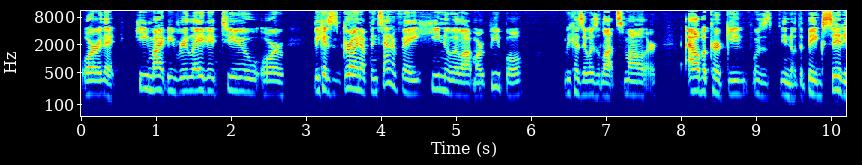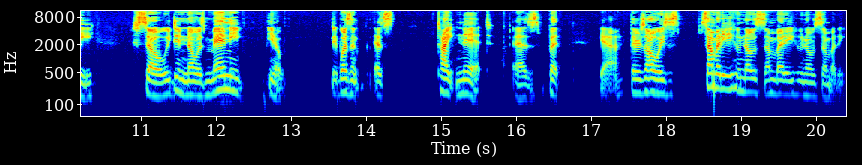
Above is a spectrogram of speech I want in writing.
or that he might be related to or because growing up in Santa Fe he knew a lot more people because it was a lot smaller. Albuquerque was, you know, the big city, so we didn't know as many, you know, it wasn't as tight knit as but yeah, there's always somebody who knows somebody who knows somebody.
